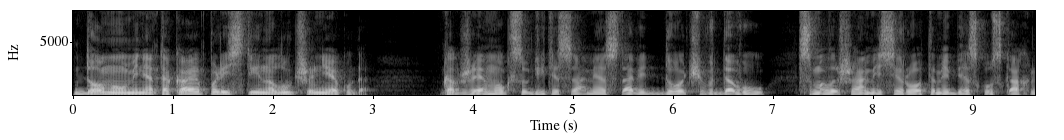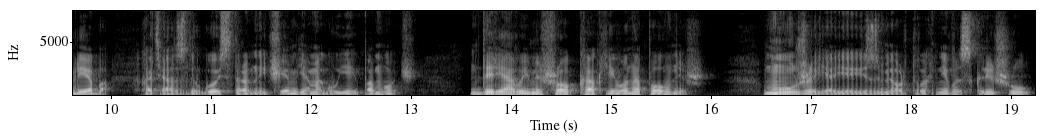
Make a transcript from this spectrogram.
Дома у меня такая Палестина, лучше некуда. Как же я мог, судить и сами, оставить дочь, вдову, с малышами-сиротами без куска хлеба? Хотя, с другой стороны, чем я могу ей помочь? Дырявый мешок, как его наполнишь? Мужа я ей из мертвых не воскрешу,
